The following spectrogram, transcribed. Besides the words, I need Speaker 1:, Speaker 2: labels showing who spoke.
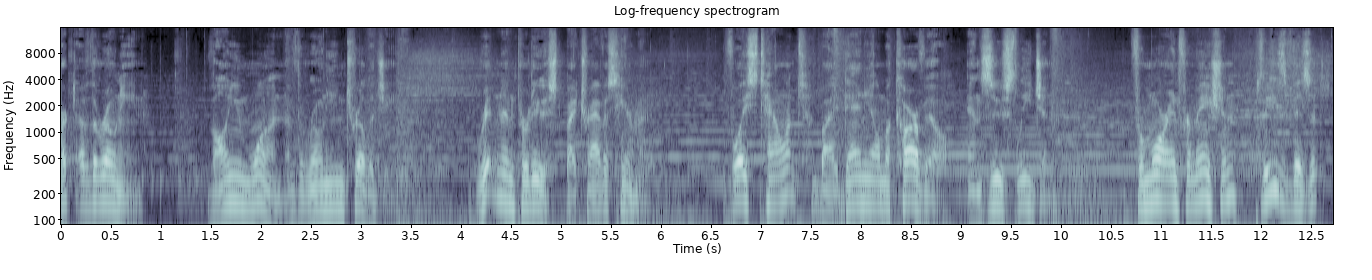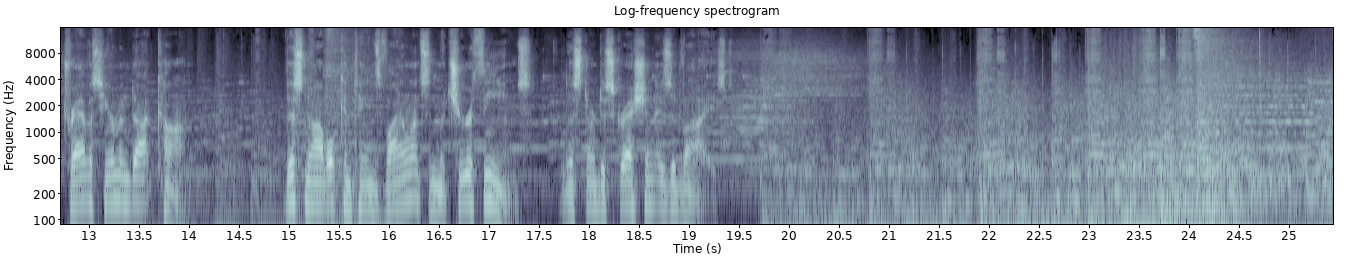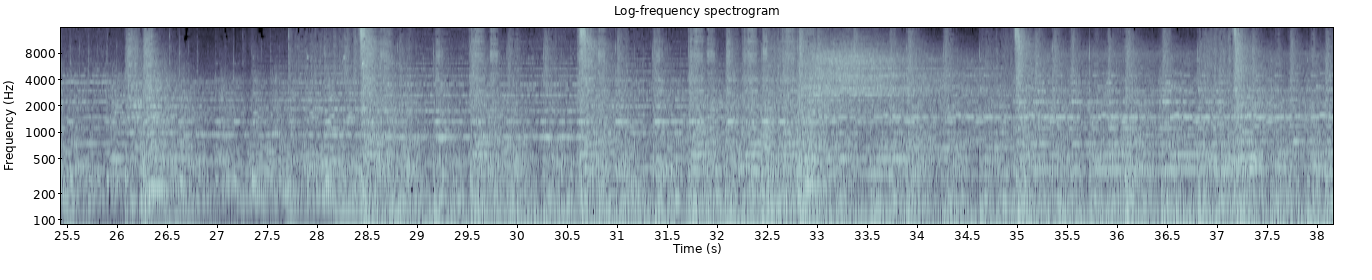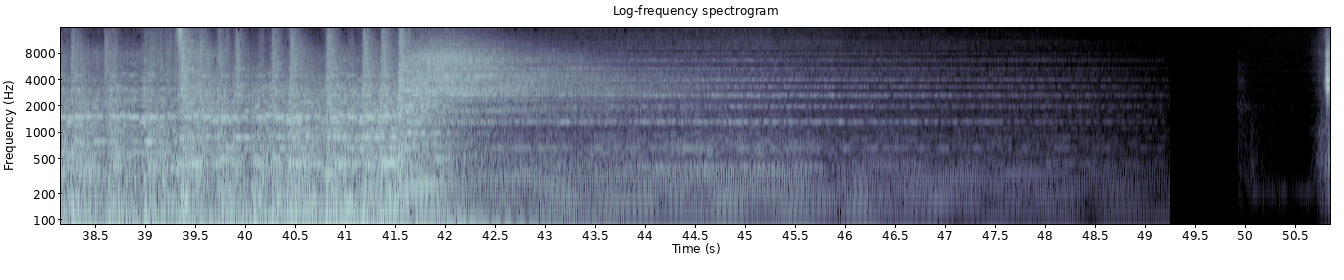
Speaker 1: Art of the Ronin, Volume 1 of the Ronin Trilogy. Written and produced by Travis Heermann. Voice talent by Danielle McCarville and Zeus Legion. For more information, please visit travisheermann.com. This novel contains violence and mature themes. Listener discretion is advised.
